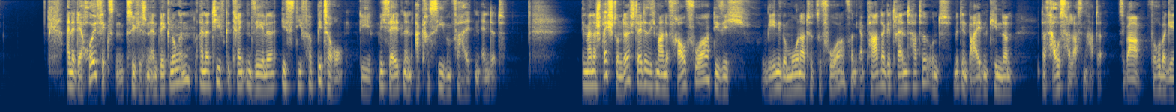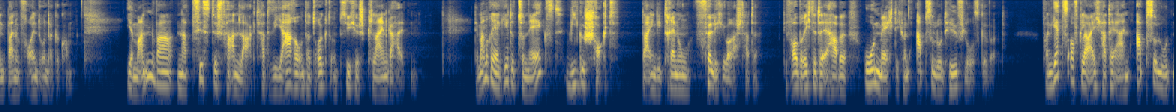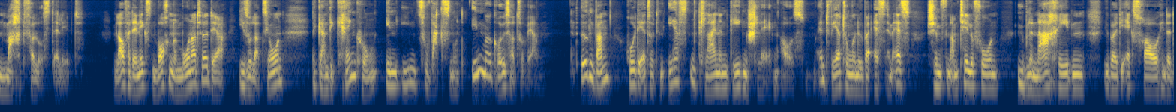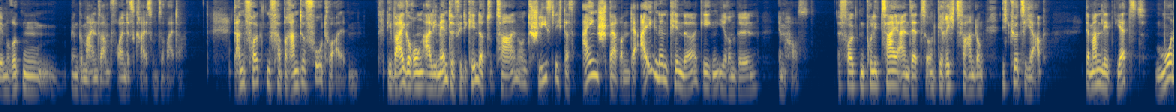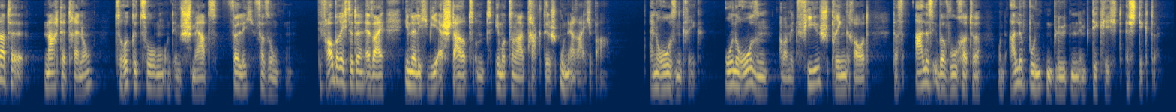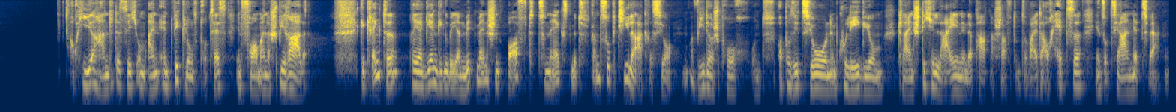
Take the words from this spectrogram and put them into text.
Eine der häufigsten psychischen Entwicklungen einer tief gekränkten Seele ist die Verbitterung, die nicht selten in aggressivem Verhalten endet. In meiner Sprechstunde stellte sich mal eine Frau vor, die sich wenige Monate zuvor von ihrem Partner getrennt hatte und mit den beiden Kindern das Haus verlassen hatte. Sie war vorübergehend bei einem Freund untergekommen. Ihr Mann war narzisstisch veranlagt, hatte sie Jahre unterdrückt und psychisch klein gehalten. Der Mann reagierte zunächst wie geschockt, da ihn die Trennung völlig überrascht hatte. Die Frau berichtete, er habe ohnmächtig und absolut hilflos gewirkt. Von jetzt auf gleich hatte er einen absoluten Machtverlust erlebt. Im Laufe der nächsten Wochen und Monate der Isolation begann die Kränkung in ihm zu wachsen und immer größer zu werden. Und irgendwann holte er zu den ersten kleinen Gegenschlägen aus. Entwertungen über SMS, Schimpfen am Telefon, üble Nachreden über die Ex-Frau hinter dem Rücken im gemeinsamen Freundeskreis und so weiter. Dann folgten verbrannte Fotoalben, die Weigerung, Alimente für die Kinder zu zahlen und schließlich das Einsperren der eigenen Kinder gegen ihren Willen im Haus. Es folgten Polizeieinsätze und Gerichtsverhandlungen. Ich kürze hier ab. Der Mann lebt jetzt, Monate nach der Trennung, zurückgezogen und im Schmerz völlig versunken. Die Frau berichtete, er sei innerlich wie erstarrt und emotional praktisch unerreichbar. Ein Rosenkrieg. Ohne Rosen, aber mit viel Springkraut, das alles überwucherte und alle bunten Blüten im Dickicht erstickte. Auch hier handelt es sich um einen Entwicklungsprozess in Form einer Spirale. Gekränkte reagieren gegenüber ihren Mitmenschen oft zunächst mit ganz subtiler Aggression. Widerspruch und Opposition im Kollegium, kleinen Sticheleien in der Partnerschaft und so weiter, auch Hetze in sozialen Netzwerken.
